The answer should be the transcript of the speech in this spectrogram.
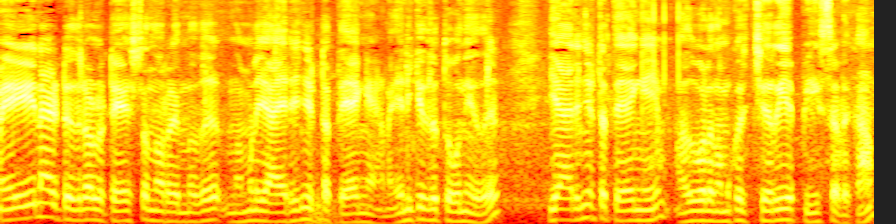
മെയിനായിട്ട് ഇതിലുള്ള ടേസ്റ്റ് എന്ന് പറയുന്നത് നമ്മൾ ഈ അരിഞ്ഞിട്ട തേങ്ങയാണ്. എനിക്കിതിൽ തോന്നിയത് ഈ അരിഞ്ഞിട്ട തേങ്ങയും അതുപോലെ നമുക്കൊരു ചെറിയ പീസ് എടുക്കാം.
